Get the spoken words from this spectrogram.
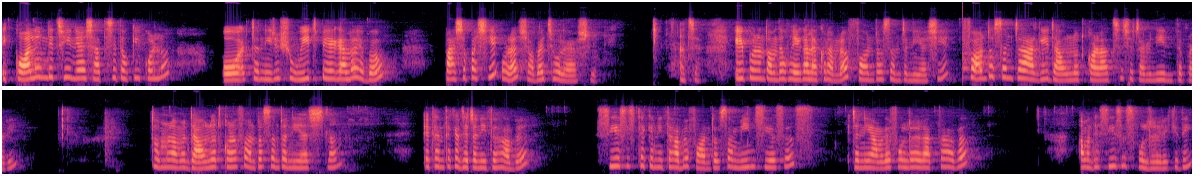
এই কল এমডি থ্রি নেওয়ার সাথে সাথে ও কি করল? ও একটা নিজস্ব উইট পেয়ে গেল এবং পাশাপাশি ওরা সবাই চলে আসলো। আচ্ছা এই পর্যন্ত আমাদের হয়ে গেল। এখন আমরা ফন্ট নিয়ে আসি। ফন্ট অসামটা আগে ডাউনলোড করা আছে, সেটা আমি নিয়ে নিতে পারি। তো আমরা আমার ডাউনলোড করা ফন্ট অসামটা নিয়ে আসলাম। এখান থেকে যেটা নিতে হবে সিএসএস থেকে নিতে হবে ফন্ট অসাম মিন সিএসএস এটা নিয়ে আমাদের ফোল্ডারে রাখতে হবে। আমাদের সিএসএস ফোল্ডারে রেখে দিই।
